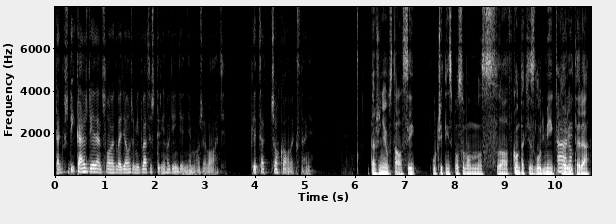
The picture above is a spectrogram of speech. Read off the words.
tak vždy každý jeden človek vedel, že mi 24 hodín denne môže volať, keď sa čokoľvek stane. Takže neustále si určitým spôsobom v kontakte s ľuďmi, ktorí Áno. teda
